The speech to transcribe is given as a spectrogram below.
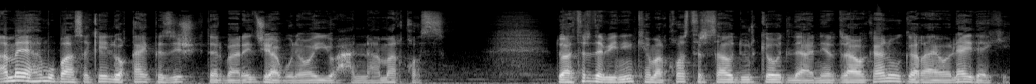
ئەمەیە هەموو باسەکەی لۆقای پزیشک دەربارەی جیابوونەوەی یوحەنا مەرقس. دواتر دەبینین کە مەرقس ترسا و دوور کەوت لە نێردراوەکان و گەڕایەوە لای دایکی.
